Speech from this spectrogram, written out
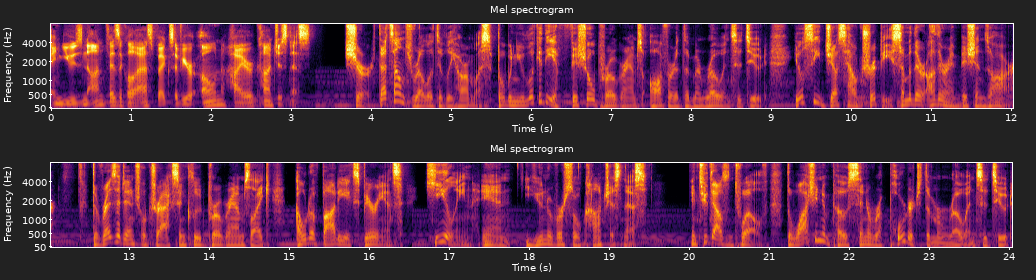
and use non physical aspects of your own higher consciousness Sure, that sounds relatively harmless, but when you look at the official programs offered at the Monroe Institute, you'll see just how trippy some of their other ambitions are. The residential tracks include programs like Out of Body Experience, Healing, and Universal Consciousness. In 2012, the Washington Post sent a reporter to the Monroe Institute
